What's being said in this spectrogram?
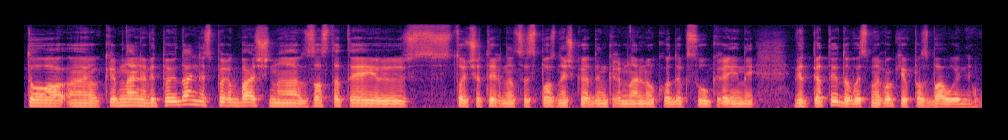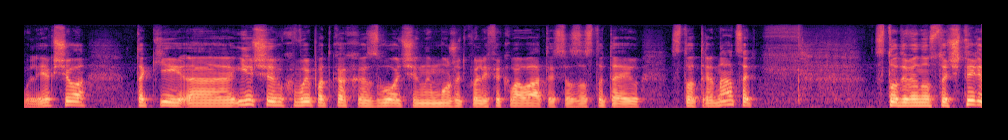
то е, кримінальна відповідальність передбачена за статтею 114 з позначкою 1 Кримінального кодексу України від 5 до 8 років позбавлення волі. Якщо такі е, інших випадках злочини можуть кваліфікуватися за статтею 113, 194,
